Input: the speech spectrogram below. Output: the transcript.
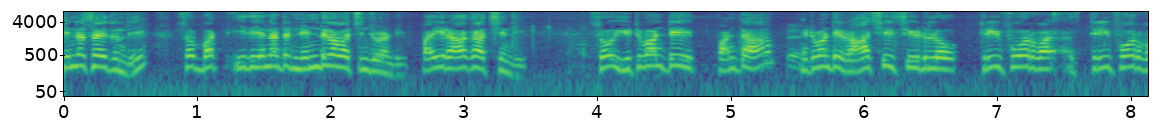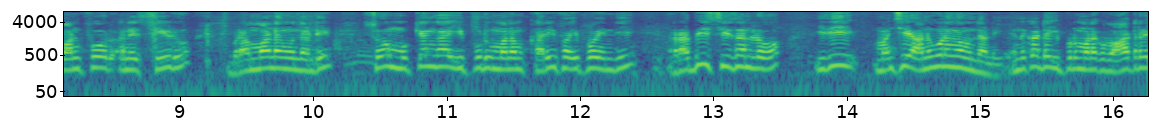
చిన్న సైజు ఉంది. సో బట్ ఇది ఏంటంటే నిండుగా వచ్చింది చూడండి. పై రాగా వచ్చింది. సో ఇటువంటి పంట ఇటువంటి రాశి సీడులో three four one three four one four అనే సీడు బ్రహ్మాండంగా ఉందండి. సో ముఖ్యంగా ఇప్పుడు మనం ఖరీఫ్ అయిపోయింది. రబీ సీజన్లో ఇది మంచి అనుగుణంగా ఉందండి. ఎందుకంటే ఇప్పుడు మనకు వాటర్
